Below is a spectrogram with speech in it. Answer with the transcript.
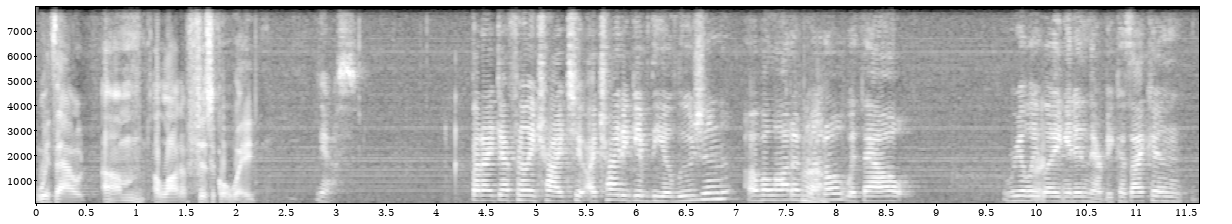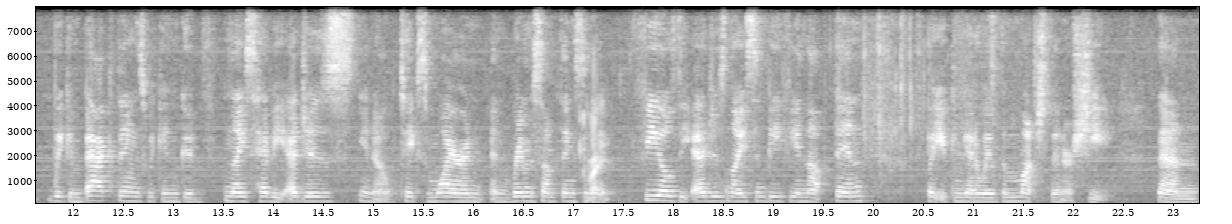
without um, a lot of physical weight. Yes but I definitely try to I try to give the illusion of a lot of metal without really right. laying it in there because I can we can back things, we can give nice heavy edges, you know, take some wire and, and rim something so right. that it feels the edge is nice and beefy and not thin, but you can get away with a much thinner sheet than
